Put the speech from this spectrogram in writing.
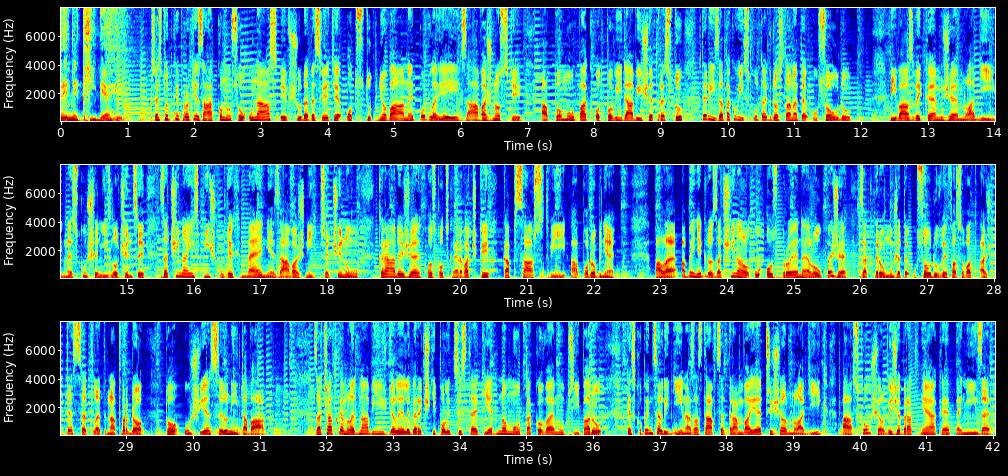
Krimi příběhy. Přestupky proti zákonu jsou u nás i všude ve světě odstupňovány podle jejich závažnosti a tomu pak odpovídá výše trestu, který za takový skutek dostanete u soudu. Bývá zvykem, že mladí, neskušení zločinci začínají spíš u těch méně závažných přečinů, krádeže, hospodské rvačky, kapsářství a podobně. Ale aby někdo začínal u ozbrojené loupeže, za kterou můžete u soudu vyfasovat až 10 let na tvrdo, to už je silný tabák. Začátkem ledna vyjížděli liberečtí policisté k jednomu takovému případu. Ke skupince lidí na zastávce tramvaje přišel mladík a zkoušel vyžebrat nějaké peníze.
